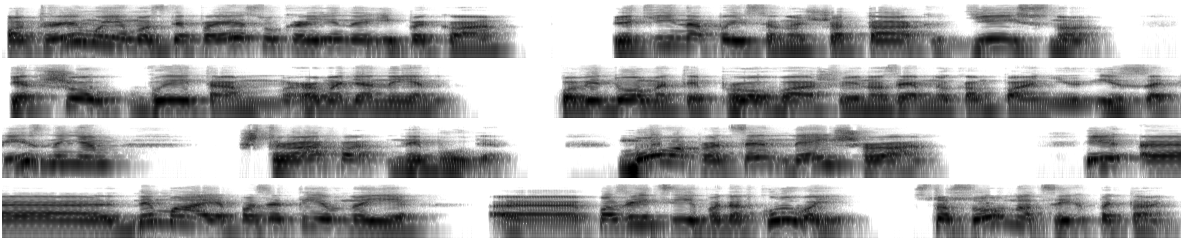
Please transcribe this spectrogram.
Отримуємо з ДПС України ІПК, в якій написано, що так, дійсно, якщо ви там громадянин повідомите про вашу іноземну компанію із запізненням, штрафа не буде. Мова про це не йшла. І е, немає позитивної е, позиції податкової стосовно цих питань.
